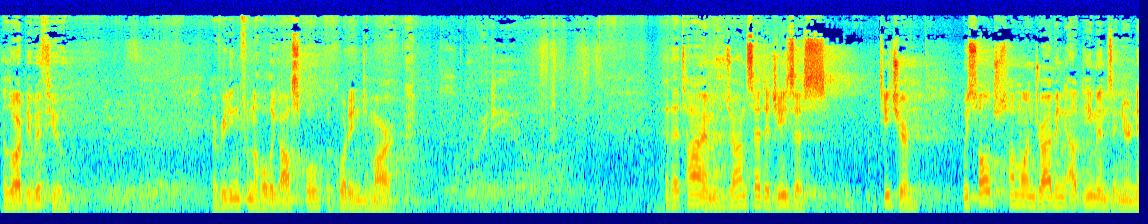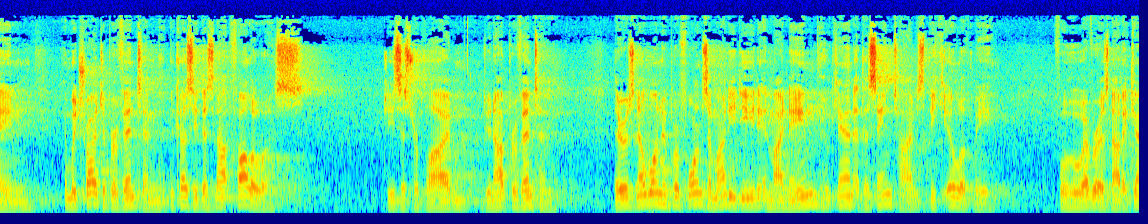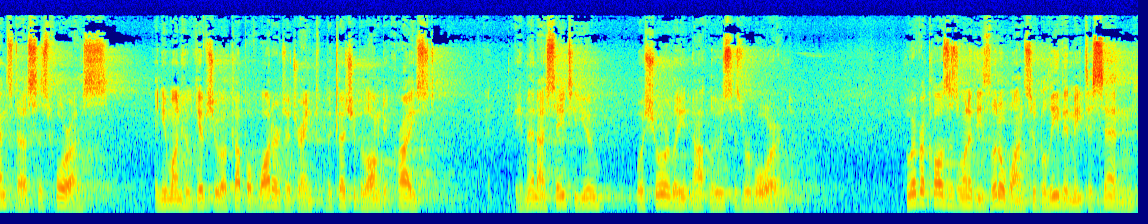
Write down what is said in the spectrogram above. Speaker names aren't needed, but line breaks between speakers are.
The Lord be with you. A reading from the Holy Gospel according to Mark. Glory to you. At that time, John said to Jesus, Teacher, we saw someone driving out demons in your name, and we tried to prevent him because he does not follow us. Jesus replied, Do not prevent him. There is no one who performs a mighty deed in my name who can at the same time speak ill of me. For whoever is not against us is for us. Anyone who gives you a cup of water to drink because you belong to Christ, amen, I say to you, will surely not lose his reward. Whoever causes one of these little ones who believe in me to sin,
